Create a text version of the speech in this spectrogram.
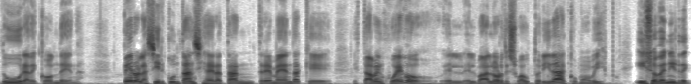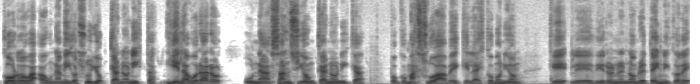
dura de condena. Pero la circunstancia era tan tremenda que estaba en juego el, el valor de su autoridad como obispo. Hizo venir de Córdoba a un amigo suyo, canonista, y elaboraron una sanción canónica poco más suave que la excomunión, que le dieron el nombre técnico de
